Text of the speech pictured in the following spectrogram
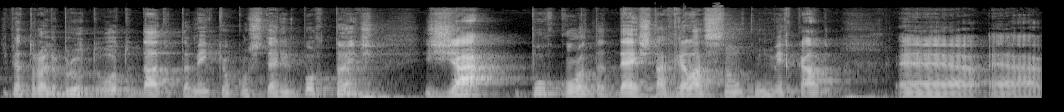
de petróleo bruto, outro dado também que eu considero importante, já por conta desta relação com o mercado é, é,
